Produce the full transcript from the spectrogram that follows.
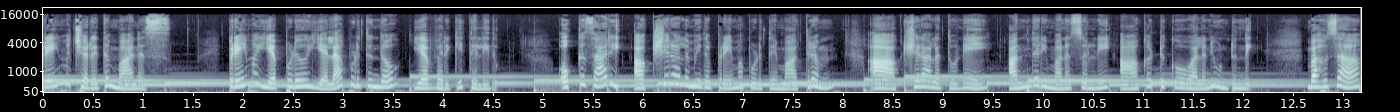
ప్రేమ చరిత మానస్. ప్రేమ ఎప్పుడు ఎలా పుడుతుందో ఎవ్వరికీ తెలీదు. ఒక్కసారి అక్షరాల మీద ప్రేమ పుడితే మాత్రం ఆ అక్షరాలతోనే అందరి మనసుల్ని ఆకట్టుకోవాలని ఉంటుంది. బహుశా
